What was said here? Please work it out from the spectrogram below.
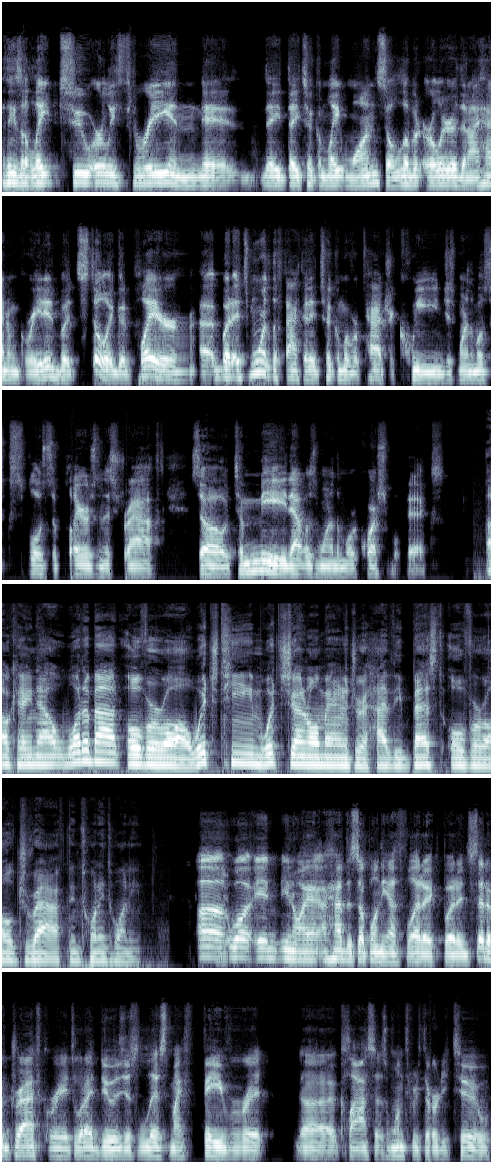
I think it's a late two, early three, and they, they, they took him late one, so a little bit earlier than I had him graded, but still a good player. Uh, but it's more the fact that they took him over Patrick Queen, just one of the most explosive players in this draft. So to me, that was one of the more questionable picks. Okay, now what about overall? Which team, which general manager had the best overall draft in 2020? Uh, well, and you know, I, I have this up on the Athletic, but instead of draft grades, what I do is just list my favorite uh, classes, one through 32,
